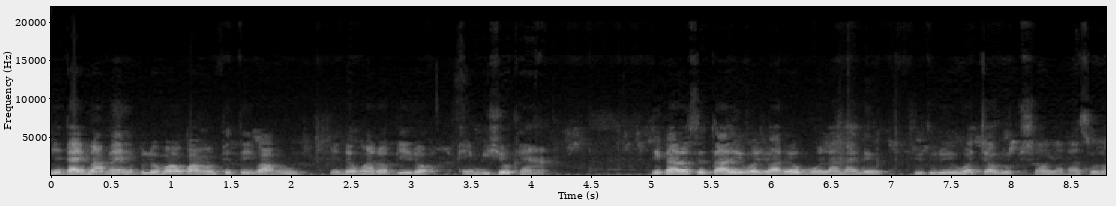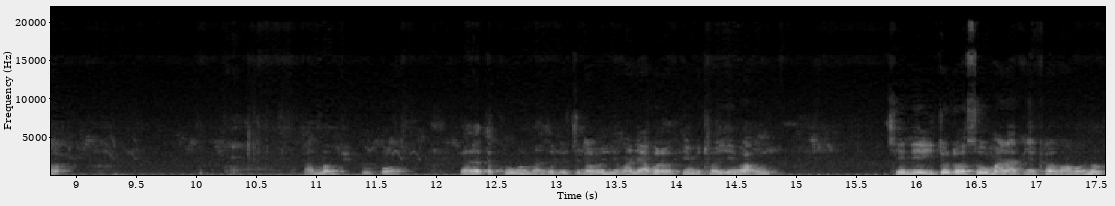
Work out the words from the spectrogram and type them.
ရင်တိုင်းပါမယ်ဘယ်လို့မှဘာမှဖြစ်သေးပါဘူးရင်တော့ကတော့ပြေးတော့အိမ်မီးရှို့ခံ ဒီကတော့စစ်သားတွေကရွာထဲကိုဝင်လာနိုင်တယ်ပြည်သူတွေကကြောက်လို့ရှောင်ရတာဆိုတော့ဘာမှမဖြစ်ဘူးပေါ့ရွာထဲတခုဝင်မှာဆိုလို့ကျွန်တော်တို့ညီမနှစ်ယောက်ကတော့ပြင်မထွက်ရဲပါဘူးချင်းနေကြီးတော်တော်ဆိုးမှလာပြင်ထွက်ပါဘောနော်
